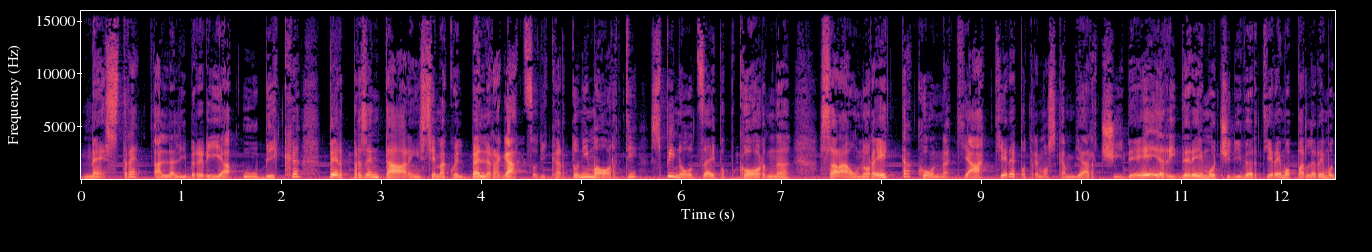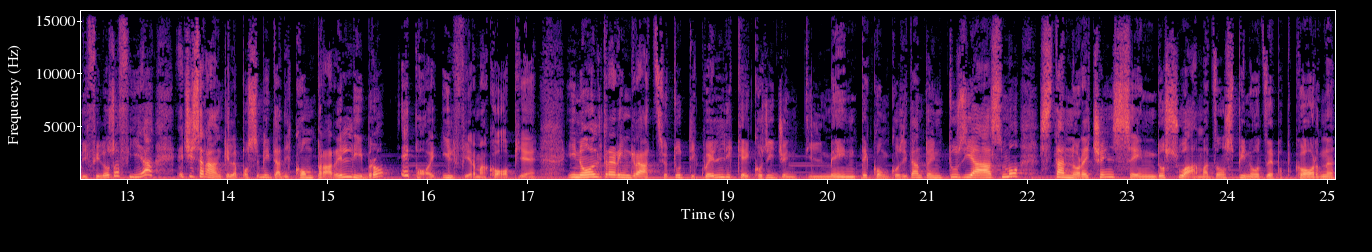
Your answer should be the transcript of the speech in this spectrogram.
Mestre, alla libreria Ubic, per presentare insieme a quel bel ragazzo di cartoni morti Spinoza e Popcorn. Sarà un'oretta con chiacchiere, potremo scambiarci idee, rideremo, ci divertiremo, parleremo di filosofia e ci sarà anche la possibilità di comprare il libro e poi il firmacopie. Inoltre ringrazio tutti quelli che così gentilmente, con così tanto entusiasmo, entusiasmo stanno recensendo su Amazon Spinoza e Popcorn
